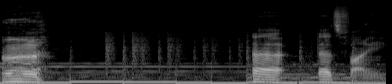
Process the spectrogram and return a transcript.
Uh. Uh, that's funny.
